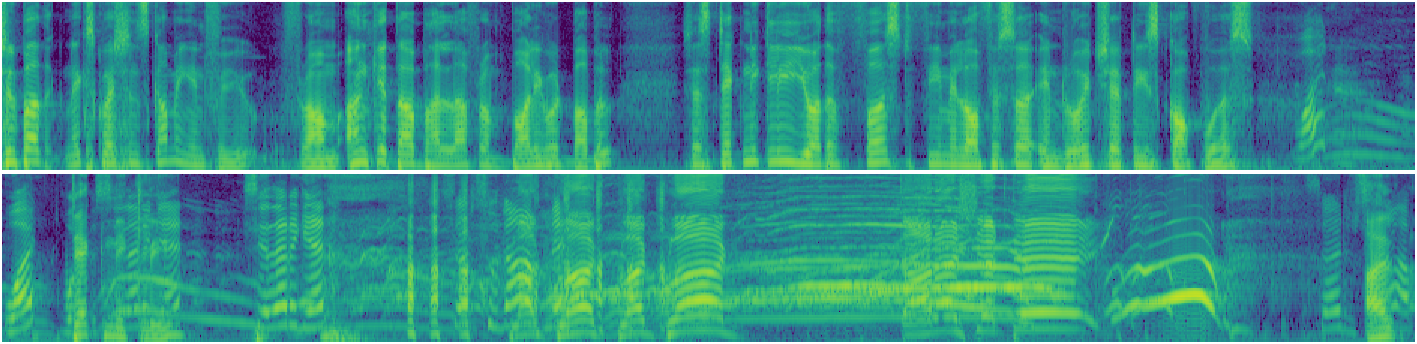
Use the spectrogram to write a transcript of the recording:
Shilpa, the next is coming in for you from Ankita Bhalla from Bollywood Bubble. Says, technically, you are the first female officer in Rohit Shetty's Cop Wars. What? What? Technically. Say that again. Say that again. Sir, plug, plug, plug, plug. Tara Shetty. Sir, suna I'll,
